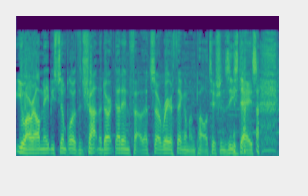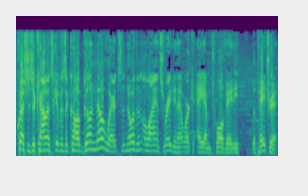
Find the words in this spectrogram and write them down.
URL may be simpler than shotinthedark.info. That's a rare thing among politicians these days. Questions or comments, give us a call. Go nowhere. It's the Northern Alliance Radio Network, AM 1280, The Patriot.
